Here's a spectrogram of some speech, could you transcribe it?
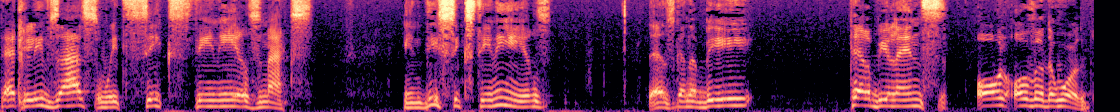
That leaves us with 16 years max. In these 16 years, there's going to be turbulence all over the world.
